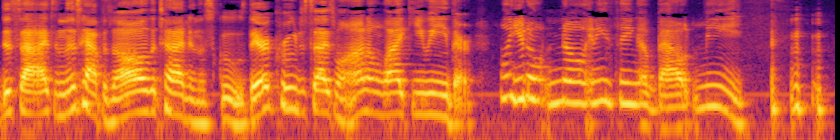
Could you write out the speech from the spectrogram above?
decides, and this happens all the time in the schools. Their crew decides, well, I don't like you either. Well, you don't know anything about me.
